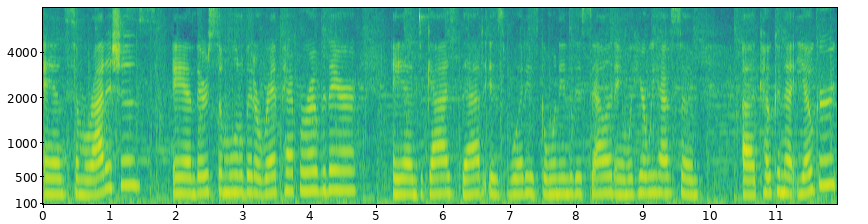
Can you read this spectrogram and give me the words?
and some radishes and there's some little bit of red pepper over there. And guys that is what is going into this salad. And here we have some uh, coconut yogurt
